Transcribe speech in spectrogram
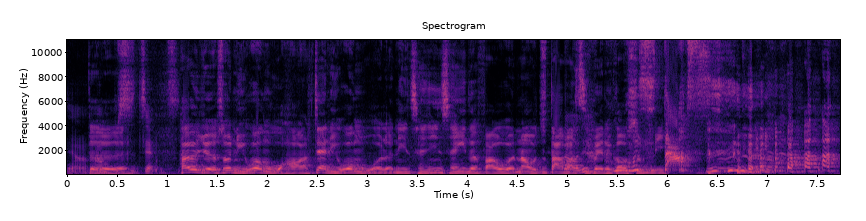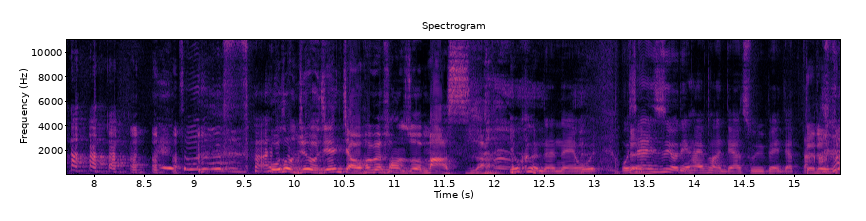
这样，嗯对对对然后不是这样子。他会觉得说你问我哈，既然你问我了，你诚心诚意的发问，那我就大发慈悲的告诉你。打死你！怎么这么烦？我总觉得我今天讲我会被双子座骂死啊！有可能呢、我我现在是有点害怕，你等下出去被人家打。对对对，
